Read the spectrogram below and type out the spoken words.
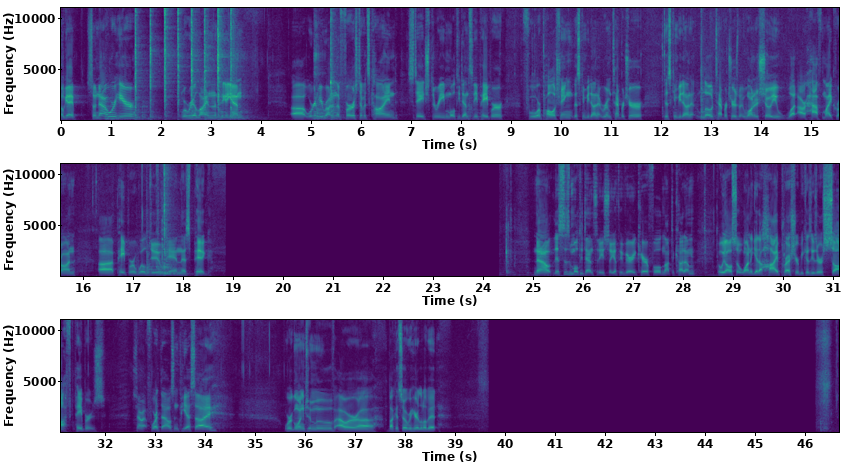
Okay, so now we're here. We're realigning the pig again. Uh, we're going to be running the first of its kind stage three multi-density paper for polishing. This can be done at room temperature. This can be done at low temperatures, but we wanted to show you what our half micron uh, paper will do in this pig. Now, this is multi-density, so you have to be very careful not to cut them, but we also want to get a high pressure because these are soft papers. So now we're at 4,000 PSI. We're going to move our uh, buckets over here a little bit.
